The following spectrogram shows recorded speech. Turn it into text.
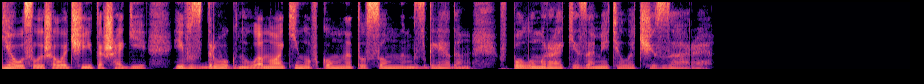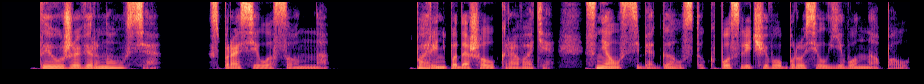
я услышала чьи-то шаги и вздрогнула, но, окинув комнату сонным взглядом, в полумраке заметила Чезаре. «Ты уже вернулся?» — спросила сонно. Парень подошел к кровати, снял с себя галстук, после чего бросил его на пол.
